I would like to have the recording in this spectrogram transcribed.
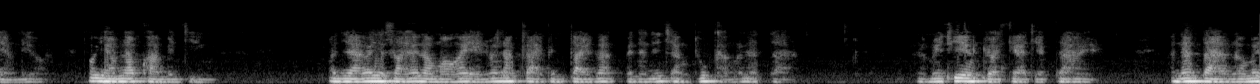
อย่างเดียวต้องยอมรับความเป็นจริง ปัญญาก็จะสอนให้เรามองให้เห็นว่าร่างกายเป็นตายร่างเป็นอนิจจังทุกขังอนัตตา ไม่เที่ยงเกิดแก่เจ็บตายอนัตตาเราไม่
